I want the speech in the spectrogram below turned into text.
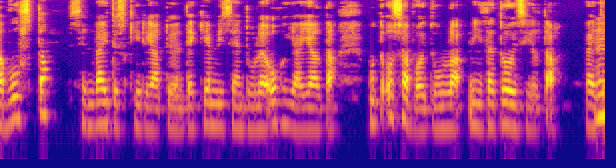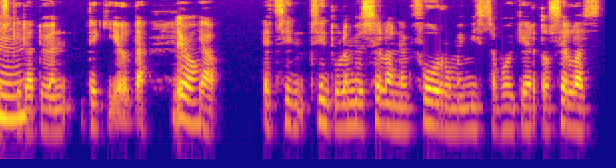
avusta sen väitöskirjatyön tekemiseen tulee ohjaajalta, mutta osa voi tulla niiltä toisilta väitöskirjatyön tekijöiltä. Joo. Ja että siinä, siinä tulee myös sellainen foorumi, missä voi kertoa sellais,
